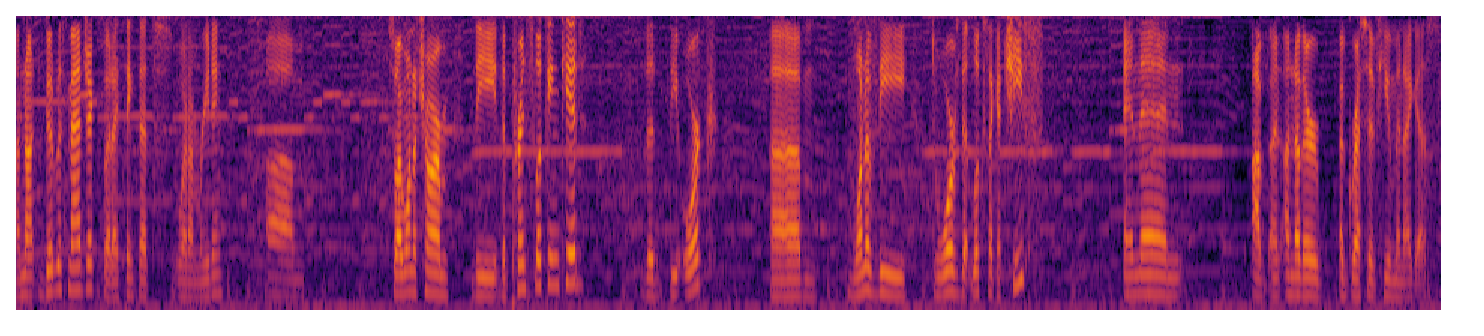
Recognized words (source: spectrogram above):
I'm not good with magic, but I think that's what I'm reading. Um, so I want to charm the the prince-looking kid, the the orc, um, one of the dwarves that looks like a chief, and then uh, another aggressive human, I guess,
